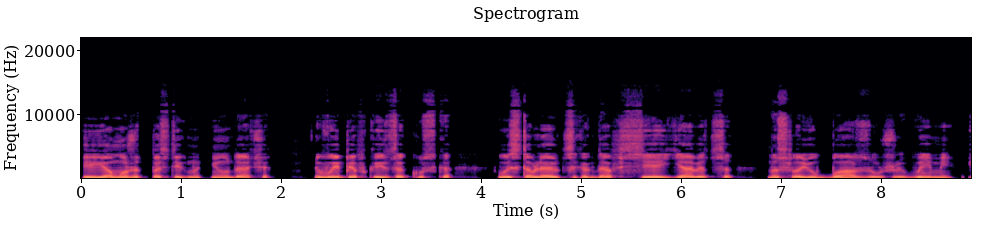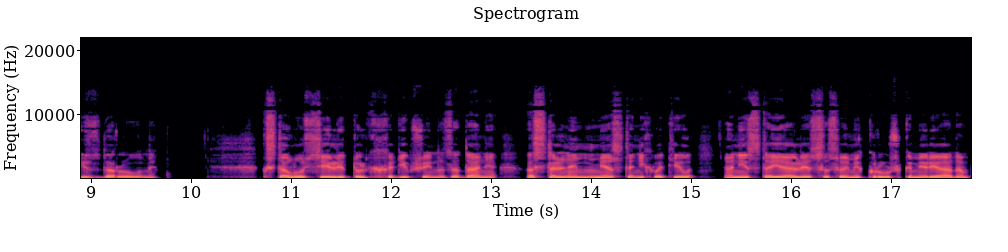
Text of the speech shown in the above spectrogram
ее может постигнуть неудача. Выпивка и закуска выставляются, когда все явятся на свою базу живыми и здоровыми. К столу сели только ходившие на задание, остальным места не хватило. Они стояли со своими кружками рядом,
